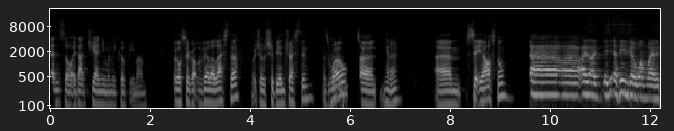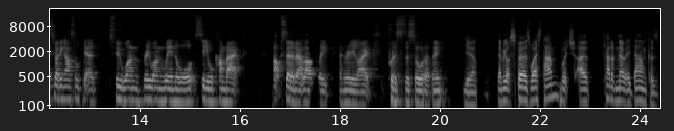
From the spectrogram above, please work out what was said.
defense sorted, that genuinely could be, man. We also got Villa Leicester, which should be interesting as Mm. well. So you know, um, City Arsenal. Uh, I, I, I think either go one way or the two. I think Arsenal will get a 2 1, 3 1 win, or City will come back upset about last week and really like put us to the sword, I think. Yeah. Then we got Spurs West Ham, which I kind of noted down because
